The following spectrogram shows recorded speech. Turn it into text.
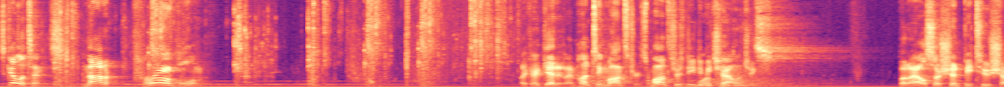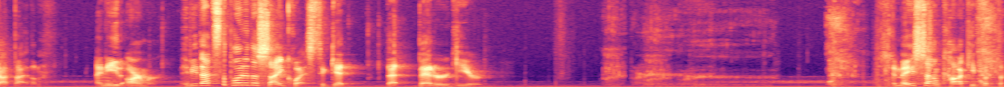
Skeletons, not a problem. Like, I get it. I'm hunting monsters. Monsters need More to be challenging. But I also shouldn't be too shot by them. I need armor. Maybe that's the point of the side quest, to get that better gear. It may sound cocky, but the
